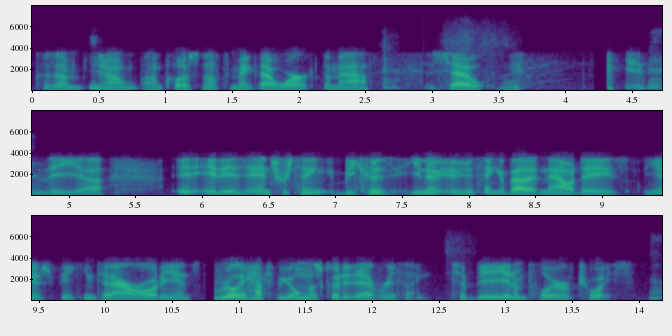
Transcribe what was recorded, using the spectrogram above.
because I'm, you know, I'm close enough to make that work, the math. So it's the uh, it, it is interesting because you know if you think about it nowadays, you know, speaking to our audience, you really have to be almost good at everything to be an employer of choice. Yeah.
